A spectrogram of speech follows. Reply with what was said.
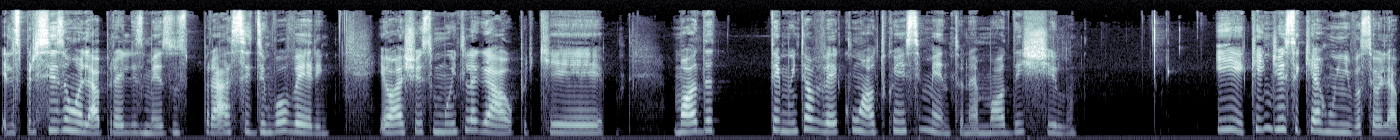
eles precisam olhar para eles mesmos para se desenvolverem. Eu acho isso muito legal, porque moda tem muito a ver com autoconhecimento, né? Moda e estilo. E quem disse que é ruim você olhar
